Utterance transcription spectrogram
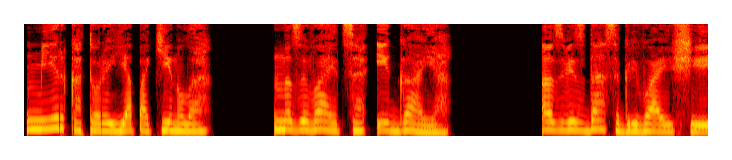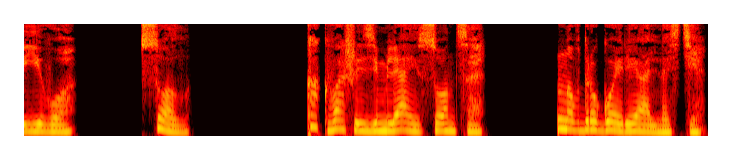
«Мир, который я покинула, называется Игая. а звезда, согревающая его — Сол. Как ваша Земля и Солнце, но в другой реальности.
